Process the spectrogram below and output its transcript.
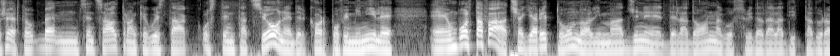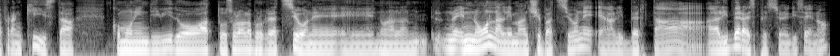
certo, beh, senz'altro anche questa ostentazione del corpo femminile è un voltafaccia chiaro e tondo all'immagine della donna costruita dalla dittatura franchista come un individuo atto solo alla procreazione e non, alla, e non all'emancipazione e alla libertà, alla libera espressione di sé, no?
